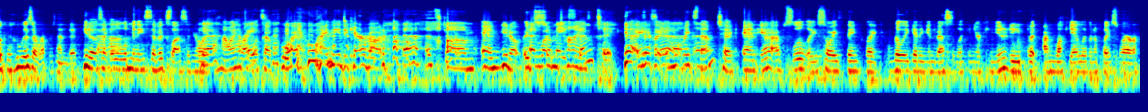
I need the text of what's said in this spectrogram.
okay who is our representative you know it's like a Uh-huh. little mini civics lesson you're Yeah, like now i have right? to look up who i who i need to care about That's true. um and you know it's and what makes sometimes them tick? yeah right? exactly and what makes yeah. them tick and yeah absolutely so i think like really getting invested like in your community but i'm lucky i live in a place where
